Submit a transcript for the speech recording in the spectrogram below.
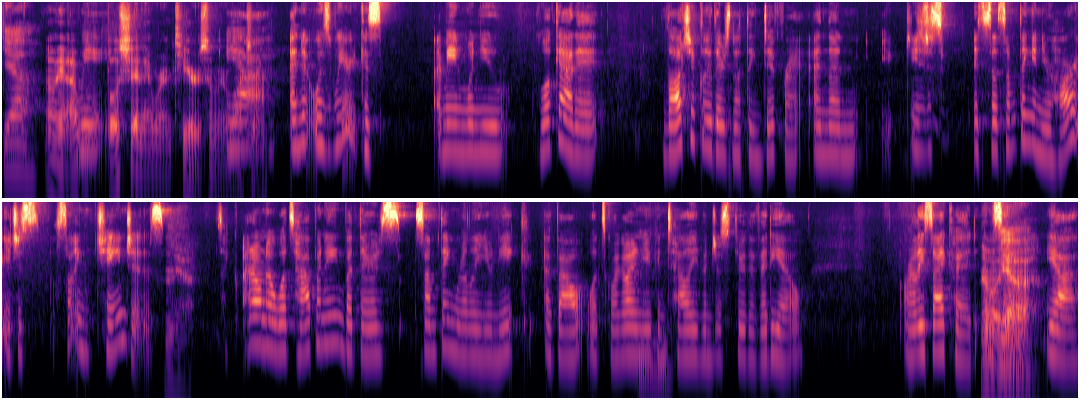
yeah. Oh yeah, I, we, both Shay and I were in tears when we were watching it. yeah. watching. and it was weird because, I mean, when you look at it, logically, there's nothing different, and then you, you just it says something in your heart. You just something changes. Yeah. It's like I don't know what's happening, but there's something really unique about what's going on, and mm-hmm. you can mm-hmm. tell even just through the video, or at least I could. Oh yeah. Yeah.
